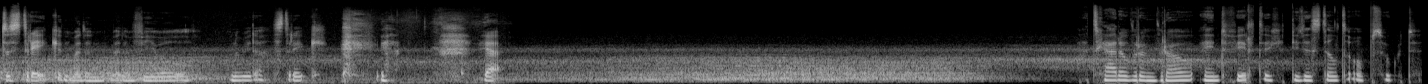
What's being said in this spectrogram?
te strijken met een, met een viool. Hoe noem je dat? Strijk. ja. Het gaat over een vrouw eind 40 die de stilte opzoekt.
